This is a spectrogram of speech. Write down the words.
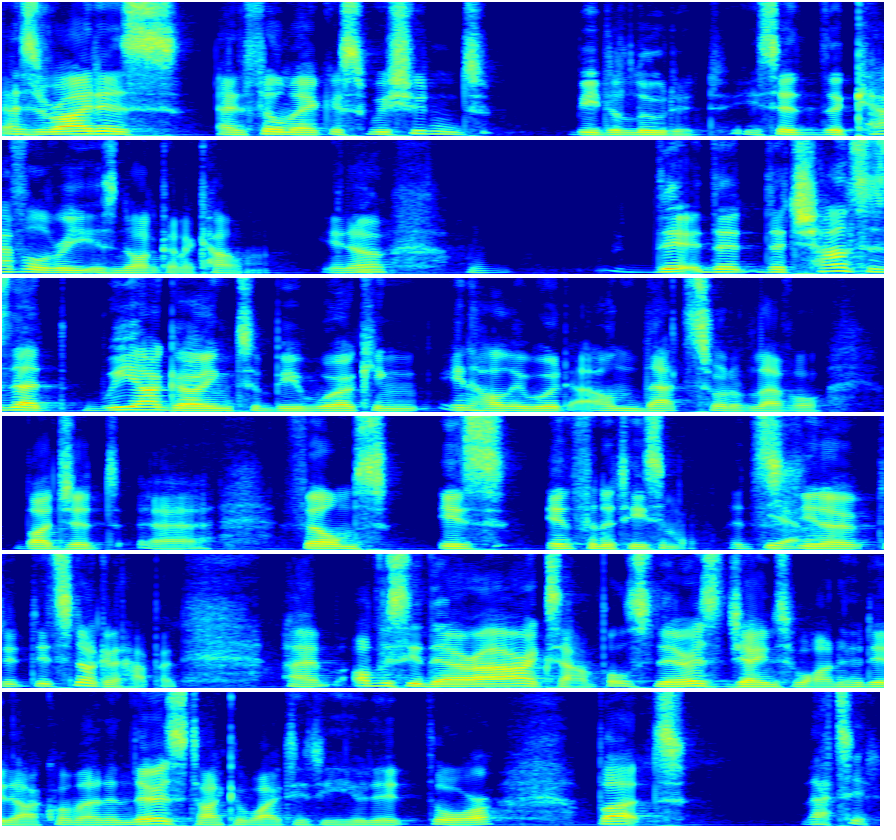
as writers and filmmakers, we shouldn't be deluded. He said the cavalry is not going to come. You know, the, the the chances that we are going to be working in Hollywood on that sort of level budget uh, films is infinitesimal. It's Yeah. you know it, it's not going to happen. Um, obviously, there are examples. There is James Wan who did Aquaman, and there's Taika Waititi who did Thor, but that's it.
